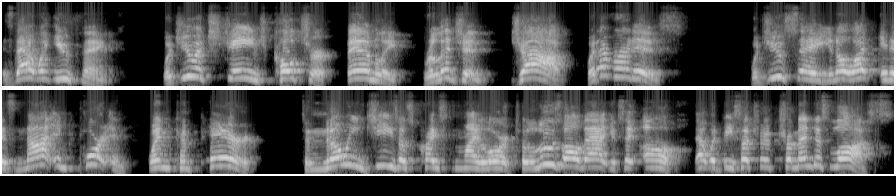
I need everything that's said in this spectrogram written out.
Is that what you think? Would you exchange culture, family, religion, job, whatever it is? Would you say, you know what? It is not important when compared to knowing Jesus Christ, my Lord, to lose all that, you'd say, oh, that would be such a tremendous loss.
